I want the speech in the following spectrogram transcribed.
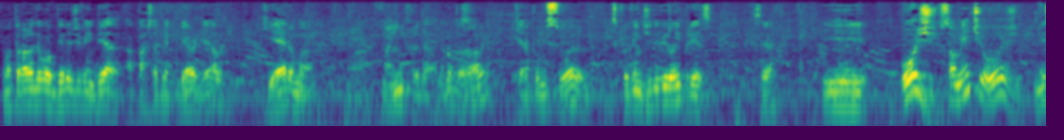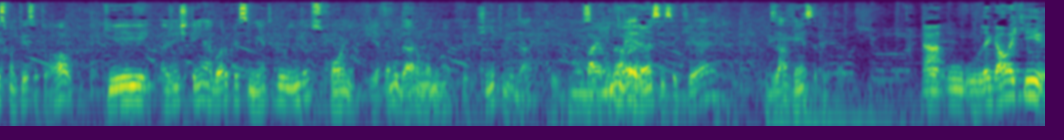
que a Motorola deu a bobeira de vender a, a parte da BlackBerry dela, que era uma, uma, uma infra da, da Motorola, que era promissora, isso foi vendido e virou empresa, certo? E hoje, somente hoje, nesse contexto atual, que a gente tem agora o crescimento do Windows Phone, que até mudaram o nome, né? Porque tinha que mudar, porque isso vai, aqui não não é pra- herança, isso aqui é desavença, coitado. Ah, o, o legal é que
